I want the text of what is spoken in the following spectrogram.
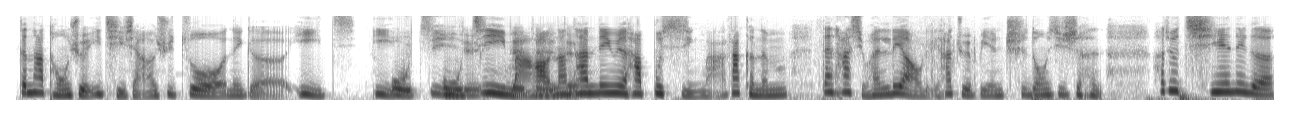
跟他同学一起想要去做那个艺艺舞技舞技嘛哈，那他因为他不行嘛，他可能但他喜欢料理，他觉得别人吃东西是很，他就切那个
